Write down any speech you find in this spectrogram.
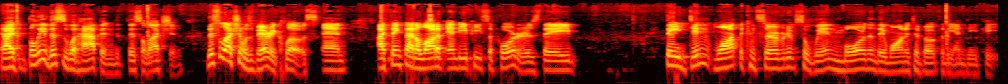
And I believe this is what happened this election. This election was very close, and I think that a lot of NDP supporters they they didn't want the conservatives to win more than they wanted to vote for the NDP.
